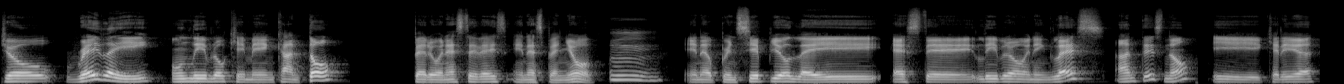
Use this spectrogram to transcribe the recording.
yo releí un libro que me encantó, pero en esta vez en español. Mm, En el principio leí este libro en inglés antes, ¿no? Y quería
